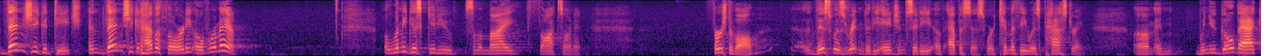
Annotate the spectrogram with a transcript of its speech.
then she could teach, and then she could have authority over a man. Well, let me just give you some of my thoughts on it. First of all, this was written to the ancient city of Ephesus, where Timothy was pastoring. Um, and when you go back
